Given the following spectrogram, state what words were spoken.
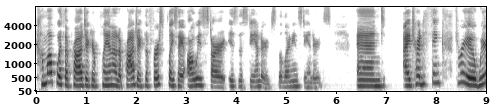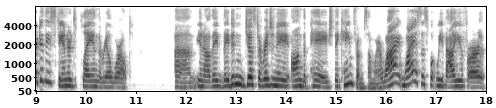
come up with a project or plan out a project, the first place I always start is the standards, the learning standards. And I try to think through where do these standards play in the real world? um, you know they they didn't just originate on the page they came from somewhere. Why why is this what we value for our,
